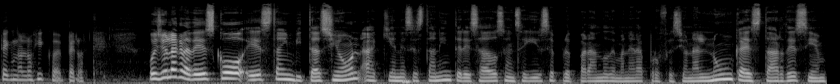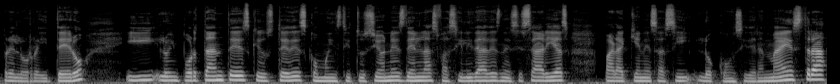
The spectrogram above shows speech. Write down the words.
Tecnológico de Perote. Pues yo le agradezco esta invitación a quienes están interesados en seguirse preparando de manera profesional. Nunca es tarde, siempre lo reitero, y lo importante es que ustedes como instituciones den las facilidades necesarias para quienes así lo consideren. Maestra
